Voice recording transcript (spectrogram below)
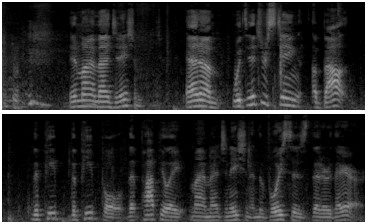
in my imagination, and um, what's interesting about the peop- the people that populate my imagination and the voices that are there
